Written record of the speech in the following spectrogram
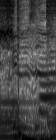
shoes on.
